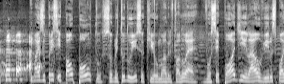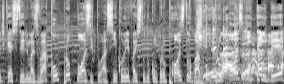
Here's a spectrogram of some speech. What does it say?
Mas o principal ponto sobre tudo isso que o Mogli falou é: você pode ir lá ouvir os podcasts dele, mas vá com propósito. Assim como ele faz tudo com propósito, vá com propósito entender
